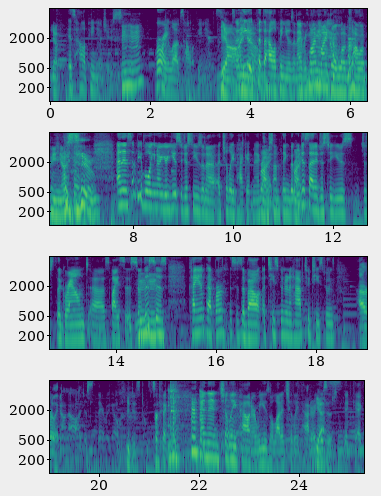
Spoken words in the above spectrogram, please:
Yep. is jalapeno juice. Mm-hmm. Rory loves jalapenos. Yeah, So I he would put the jalapenos in everything. My Michael there. loves jalapenos too. And then some people, you know, you're used to just using a, a chili packet mix or something, but we decided just to use just the ground uh, spices. So this Mm-hmm. is cayenne pepper. This is about a teaspoon and a half, two teaspoons. I really don't know. I just there we go. You just don't. Perfect. and then chili powder. We use a lot of chili powder. It gives it some good kick.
